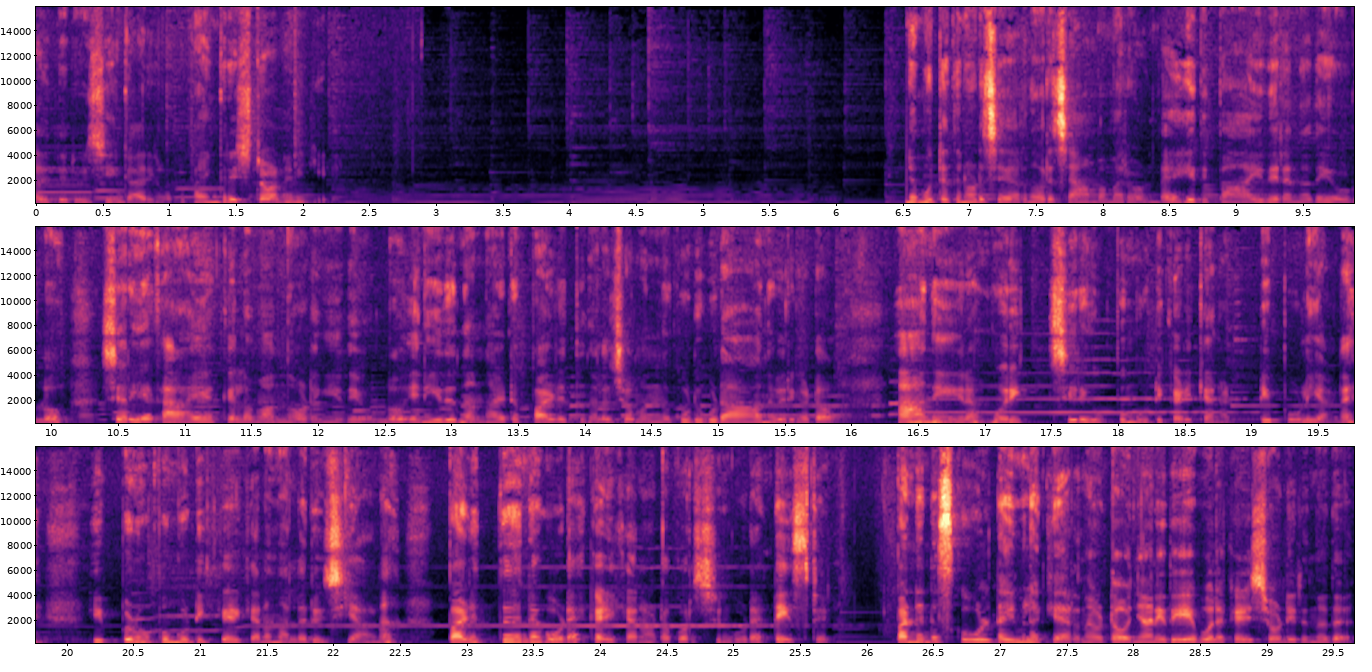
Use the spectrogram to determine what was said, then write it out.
അതിന്റെ രുചിയും കാര്യങ്ങളൊക്കെ ഭയങ്കര ഇഷ്ടമാണ് എനിക്ക്. പിന്നെ മുറ്റത്തിനോട് ചേർന്ന് ഒരു ചാമ്പമരമുണ്ട്. ഇതിപ്പോൾ ആയി വരുന്നതേ ഉള്ളൂ. ചെറിയ കായൊക്കെ എല്ലാം വന്നു തുടങ്ങിയതേ ഉള്ളൂ. ഇനി ഇത് നന്നായിട്ട് പഴുത്ത് നല്ല ചുമന്ന് കുടുകുടാന്ന് വരും കേട്ടോ. ആ നേരം ഒരിച്ചിരി ഉപ്പും കൂട്ടി കഴിക്കാൻ അടിപൊളിയാണ്. ഇപ്പോഴും ഉപ്പും കൂട്ടി കഴിക്കാനും നല്ല രുചിയാണ്. പഴുത്തതിന്റെ കൂടെ കഴിക്കാനാട്ടോ കുറച്ചും കൂടെ ടേസ്റ്റ്. പണ്ടെന്റെ സ്കൂൾ ടൈമിലൊക്കെ ആയിരുന്നു കേട്ടോ ഞാൻ ഇതേപോലെ കഴിച്ചുകൊണ്ടിരുന്നത്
